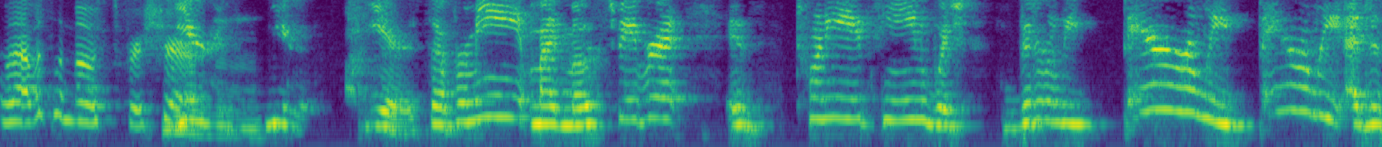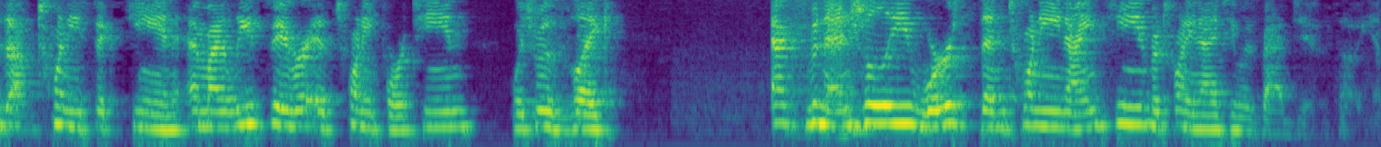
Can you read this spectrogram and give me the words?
Well, that was the most for sure. Years, years, years. So for me, my most favorite is 2018, which literally barely, barely edges out 2016. And my least favorite is 2014, which was like exponentially worse than 2019, but 2019 was bad too. So yeah.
